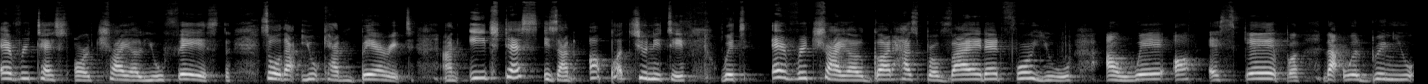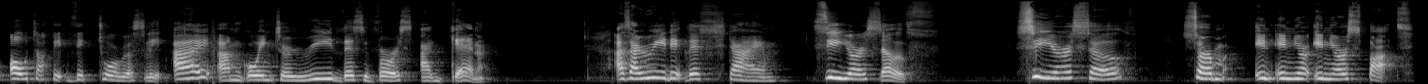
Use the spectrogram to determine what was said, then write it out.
every test or trial you faced so that you can bear it. And each test is an opportunity with every trial, God has provided for you a way of escape that will bring you out of it victoriously. I am going to read this verse again. As I read it this time, see yourself. See yourself in, in your in your spot,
